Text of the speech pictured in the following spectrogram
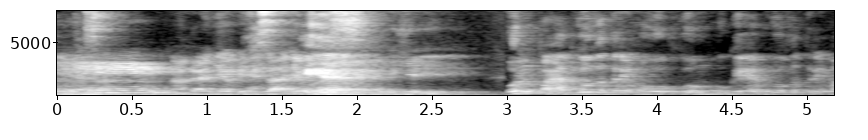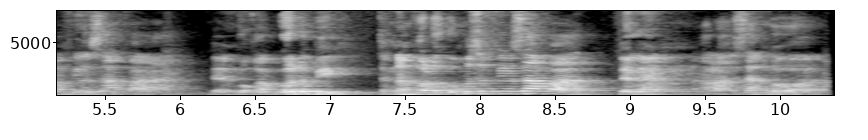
Hmm, nadanya biasa aja Iya. Iya, iya. Unpad gue keterima hukum, UGM gue keterima filsafat Dan bokap gue lebih tenang kalau gue masuk filsafat Dengan alasan bahwa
